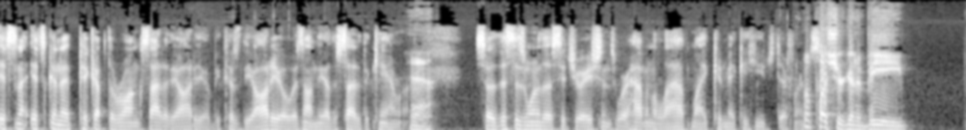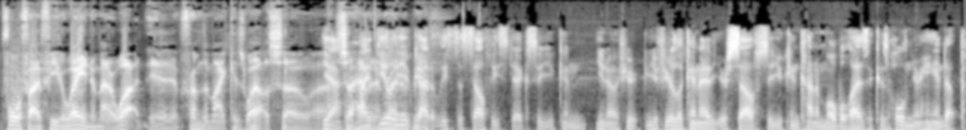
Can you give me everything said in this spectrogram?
it's not it's going to pick up the wrong side of the audio because the audio is on the other side of the camera. Yeah. So this is one of those situations where having a lav mic can make a huge difference. Well, plus you're going to be four or five feet away, no matter what, uh, from the mic as well. So uh, yeah, so ideally right you've got at least a selfie stick, so you can, you know, if you're if you're looking at it yourself, so you can kind of mobilize it because holding your hand up,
